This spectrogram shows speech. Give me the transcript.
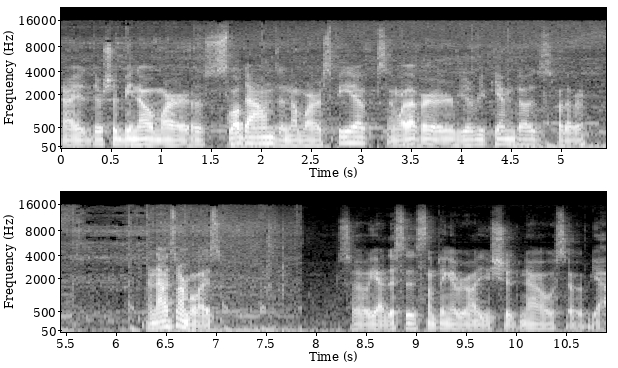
Uh, there should be no more uh, slowdowns and no more speed ups and whatever your BPM does, whatever. And now it's normalized. So yeah, this is something everybody should know, so yeah.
